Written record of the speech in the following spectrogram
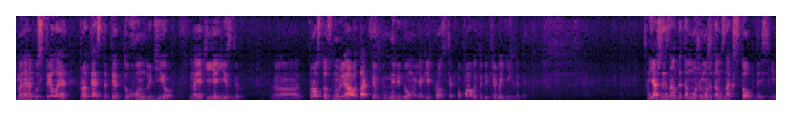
Мене не пустили протестити ту Хонду Діо, на якій я їздив. Е, Просто з нуля, отак ти в невідомий який простір попав, і тобі треба їхати. Я ж не знав, де там може. Може там знак стоп десь є.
